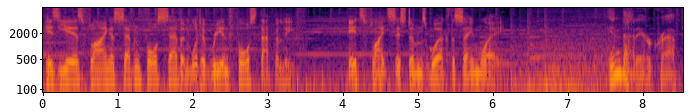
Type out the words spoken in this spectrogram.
His years flying a 747 would have reinforced that belief. Its flight systems work the same way. In that aircraft,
